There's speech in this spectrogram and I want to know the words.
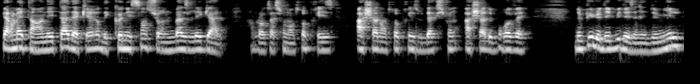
permettent à un État d'acquérir des connaissances sur une base légale, implantation d'entreprises, achat d'entreprises ou d'actions, achat de brevets. Depuis le début des années 2000,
